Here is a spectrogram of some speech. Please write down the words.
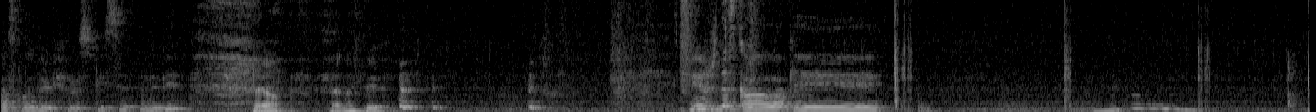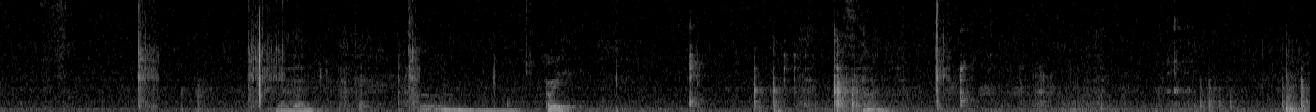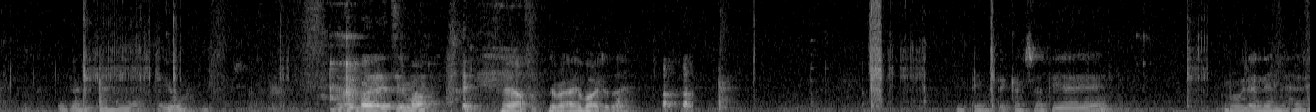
Hva skal du bruke for å spise? Det dyr? Ja, det er nok dyr. Virzdeskaki. Oi. Sånn. bare til meg. Ja, det er jo bare deg. Jeg tenkte kanskje at jeg bor alene her.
